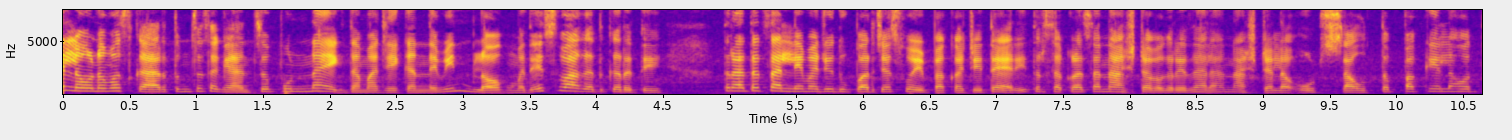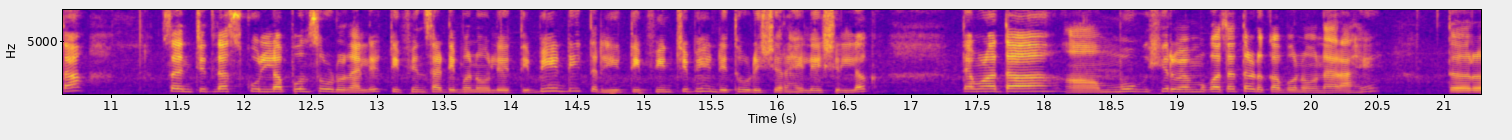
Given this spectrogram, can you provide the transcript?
हॅलो नमस्कार. तुमचं सगळ्यांचं पुन्हा एकदा माझ्या एका नवीन ब्लॉगमध्ये स्वागत करते. तर आता चालली माझी दुपारच्या स्वयंपाकाची तयारी. तर सकाळचा नाश्ता वगैरे झाला. नाश्त्याला ओट्सचा उत्तप्पा केला होता. संचितला स्कूलला पण सोडून आली. टिफिनसाठी बनवली होती भेंडी. तर ही टिफिनची भेंडी थोडीशी राहिली शिल्लक. त्यामुळे आता मूग हिरव्या मुगाचा तडका बनवणार आहे. तर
